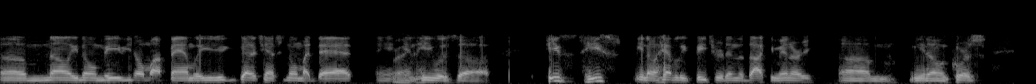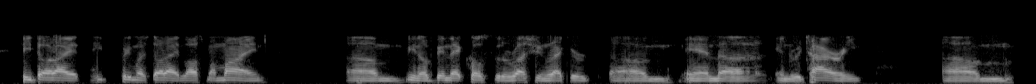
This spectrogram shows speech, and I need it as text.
um, not only know me, you know my family. You, got a chance to know my dad, and, Right. and he was uh, he's he's you know heavily featured in the documentary. Um, you know, of course, he thought I he pretty much thought I had lost my mind. Um, you know, been that close to the rushing record, um, and uh, and retiring. Um,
